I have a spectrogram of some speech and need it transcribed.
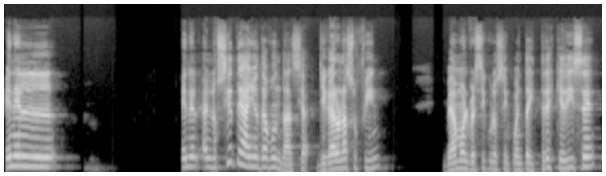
En, el, en, el, en los siete años de abundancia llegaron a su fin. Veamos el versículo 53 que dice,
